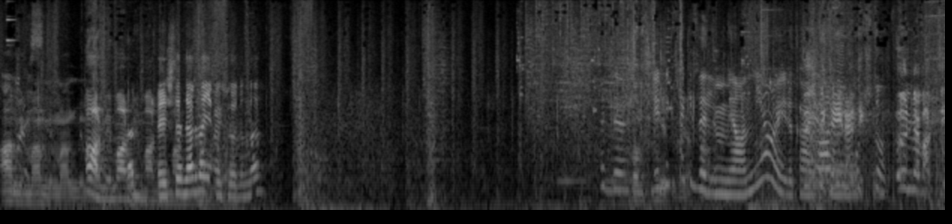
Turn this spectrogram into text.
Almayayım almayayım almayayım. Almayayım almayayım Ben almayayım. 5'te nereden yemek söyledin lan? Hadi. Komşu Birlikte getiriyor. gidelim ya. Niye ayrı kaybediyoruz? Eğlendik. Ölme vakti.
